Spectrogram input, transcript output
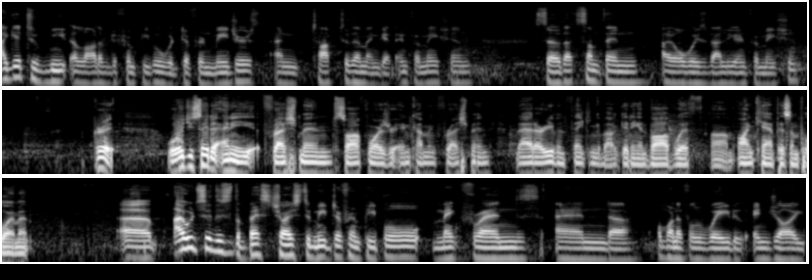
I get to meet a lot of different people with different majors and talk to them and get information. So that's something I always value information. Great. What would you say to any freshmen, sophomores, or incoming freshmen that are even thinking about getting involved with um, on-campus employment? Uh, I would say this is the best choice to meet different people, make friends, and uh, a wonderful way to enjoy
